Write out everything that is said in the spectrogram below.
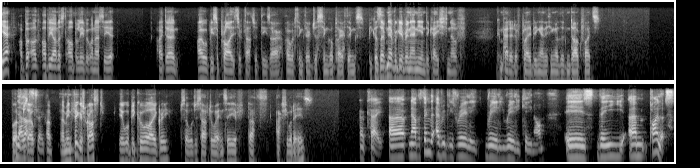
Yeah, but I'll, I'll be honest. I'll believe it when I see it. I don't. I would be surprised if that's what these are. I would think they're just single player things because they've never given any indication of competitive play being anything other than dogfights. But No, that's so, true. I, I mean, fingers crossed. It would be cool. I agree. So we'll just have to wait and see if that's actually what it is. Okay. Uh, now the thing that everybody's really, really, really keen on is the um, pilots.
